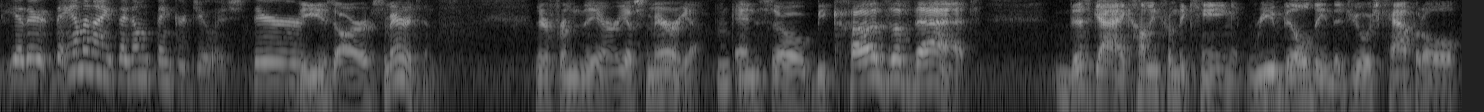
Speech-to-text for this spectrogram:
Yeah, they're the Ammonites. I don't think are Jewish. They're these are Samaritans they're from the area of Samaria Okay. and so because of that this guy coming from the king rebuilding the Jewish capital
